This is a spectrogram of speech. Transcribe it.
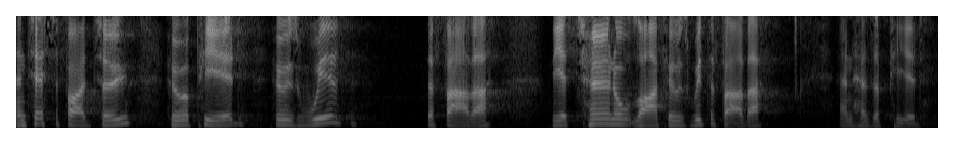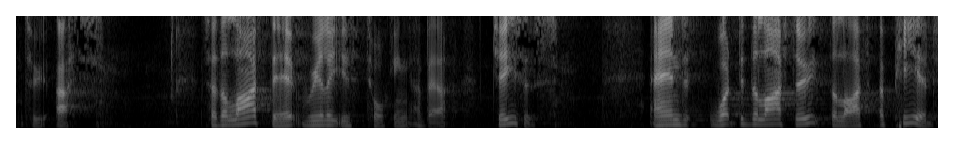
and testified to, who appeared, who is with the Father, the eternal life, who is with the Father and has appeared to us. So the life there really is talking about Jesus. And what did the life do? The life appeared.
